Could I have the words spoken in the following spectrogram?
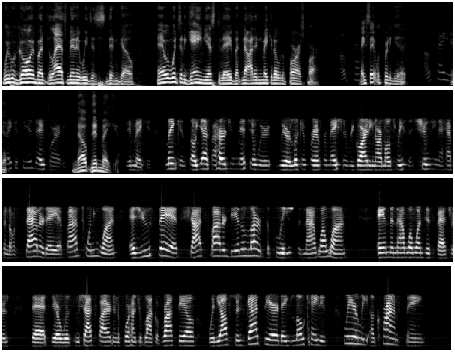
We were going, but the last minute we just didn't go. And we went to the game yesterday, but no, I didn't make it over to Forest Park. Okay. They said it was pretty good. Okay, you didn't Yeah. make it to your day party. Nope, didn't make it. Didn't make it. Lincoln. So yes, I heard you mention we're we're looking for information regarding our most recent shooting that happened on Saturday at 521. As you said, Shot Spotter did alert the police, the 911, and the 911 dispatchers that there was some shots fired in the 400 block of Rockdale. When the officers got there, they located clearly a crime scene,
